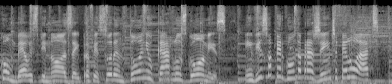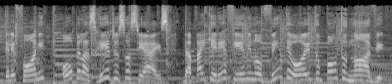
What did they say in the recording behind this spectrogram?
com Bel Espinosa e professor Antônio Carlos Gomes. Envie sua pergunta pra gente pelo WhatsApp, telefone ou pelas redes sociais da Pai Querer FM 98.9.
